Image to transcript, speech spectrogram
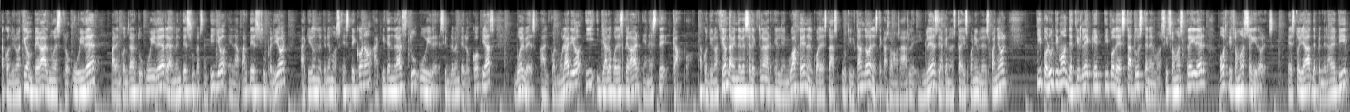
A continuación pegar nuestro UID para encontrar tu UID realmente es súper sencillo, en la parte superior, aquí donde tenemos este icono, aquí tendrás tu UID, simplemente lo copias, vuelves al formulario y ya lo puedes pegar en este campo. A continuación también debes seleccionar el lenguaje en el cual estás utilizando, en este caso vamos a darle inglés ya que no está disponible en español, y por último, decirle qué tipo de estatus tenemos, si somos trader o si somos seguidores. Esto ya dependerá de ti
